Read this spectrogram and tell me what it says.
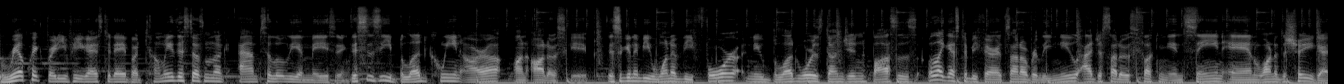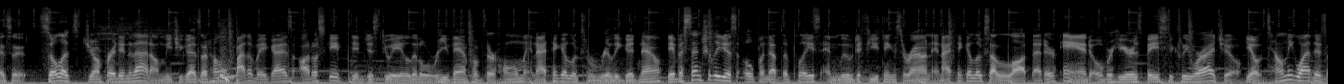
Real quick video for you guys today, but tell me this doesn't look absolutely amazing. This is the Blood Queen Ara on Autoscape. This is going to be one of the four new Blood Wars dungeon bosses. Well, I guess to be fair, it's not overly new. I just thought it was fucking insane and wanted to show you guys it. So let's jump right into that. I'll meet you guys at home. By the way, guys, Autoscape did just do a little revamp of their home, and I think it looks really good now. They've essentially just opened up the place and moved a few things around, and I think it looks a lot better. And over here is basically where I chill. Yo, tell me why there's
